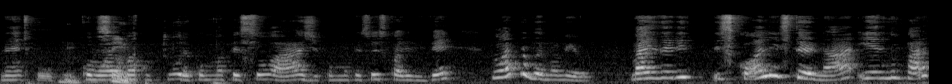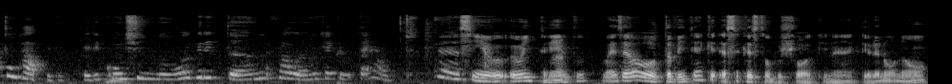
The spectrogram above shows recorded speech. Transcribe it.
Né? Tipo, como é Sim. uma cultura, como uma pessoa age, como uma pessoa escolhe viver, não é problema meu. Mas ele escolhe externar e ele não para tão rápido. Ele continua gritando, falando que aquilo tá errado. É, assim, eu, eu entendo, mas é, também tem essa questão do choque, né? Querendo ou não,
